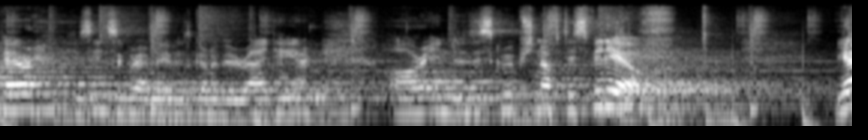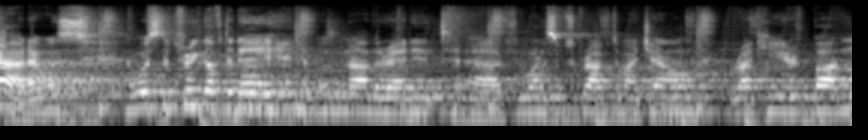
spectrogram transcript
Per, his Instagram name is gonna be right here or in the description of this video. Yeah, that was that was the trick of the day. That was another edit. Uh, if you wanna subscribe to my channel, right here, button.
